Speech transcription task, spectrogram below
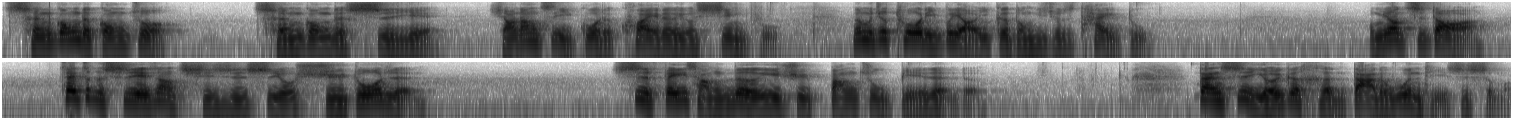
成功的工作、成功的事业，想要让自己过得快乐又幸福，那么就脱离不了一个东西，就是态度。我们要知道啊，在这个世界上，其实是有许多人是非常乐意去帮助别人的，但是有一个很大的问题是什么？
